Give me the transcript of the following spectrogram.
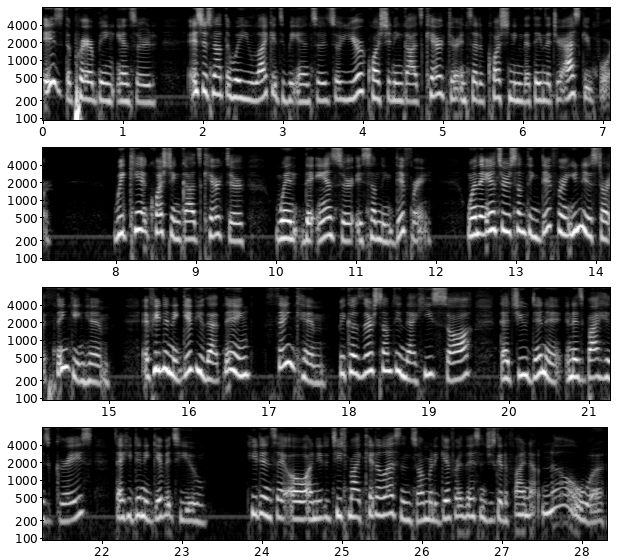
is the prayer being answered. It's just not the way you like it to be answered. So you're questioning God's character instead of questioning the thing that you're asking for. We can't question God's character when the answer is something different. When the answer is something different, you need to start thanking Him. If He didn't give you that thing, thank Him because there's something that He saw that you didn't, and it's by His grace that He didn't give it to you. He didn't say, Oh, I need to teach my kid a lesson, so I'm going to give her this and she's going to find out. No.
